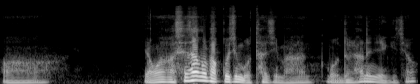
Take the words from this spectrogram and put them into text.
어, 영화가 세상을 바꾸진 못하지만 뭐 늘 하는 얘기죠.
